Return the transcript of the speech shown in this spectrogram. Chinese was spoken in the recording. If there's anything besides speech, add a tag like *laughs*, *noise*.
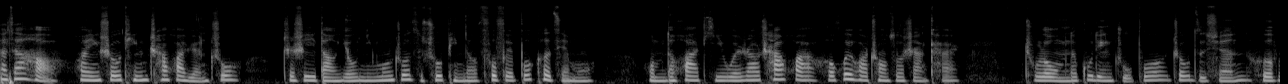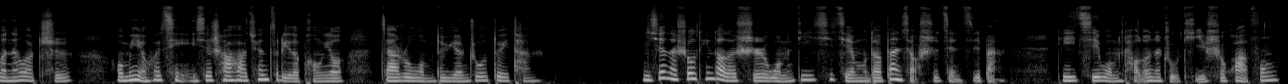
大家好，欢迎收听插画圆桌，这是一档由柠檬桌子出品的付费播客节目。我们的话题围绕插画和绘画创作展开。除了我们的固定主播周子璇和 Vanilla 池，我们也会请一些插画圈子里的朋友加入我们的圆桌对谈。你现在收听到的是我们第一期节目的半小时剪辑版。第一期我们讨论的主题是画风。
